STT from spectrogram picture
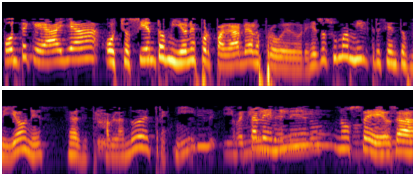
Ponte que haya 800 millones por pagarle a los proveedores. Eso suma 1.300 millones. O sea, si estás hablando de 3.000, Y mil enero, no sé, o sea,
